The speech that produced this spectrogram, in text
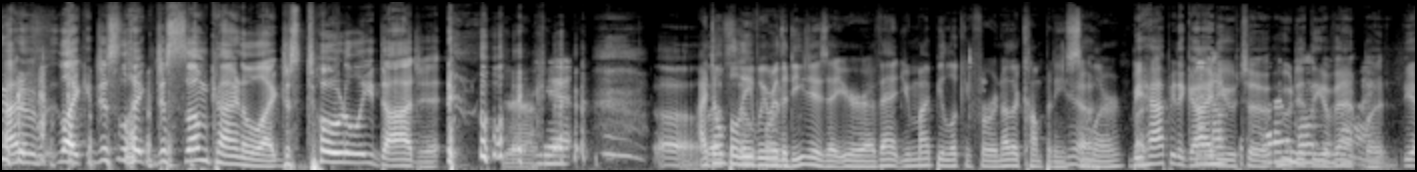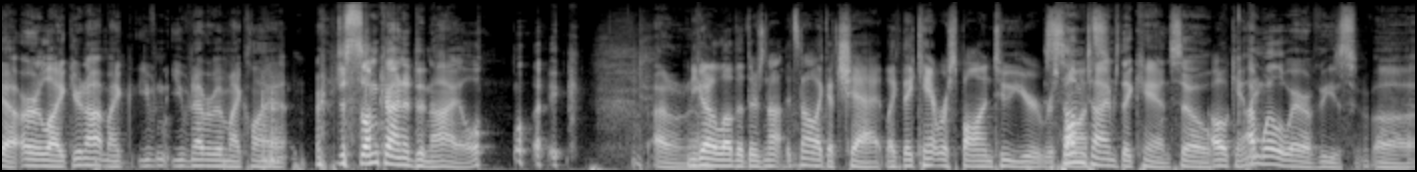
I'd have, like just like just some kind of like just totally dodge it. Yeah. Yeah. Uh, I don't that's so believe we were the. DJs at your event. You might be looking for another company Yeah. similar. Be but- happy to guide you to who did the event, mine. but yeah, or like you're not my you've you've never been my client, just some kind of denial. like I don't know. You gotta love that there's not. It's not like a chat. Like they can't respond to your response. Sometimes they can. So Oh, can I'm well aware of these uh,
